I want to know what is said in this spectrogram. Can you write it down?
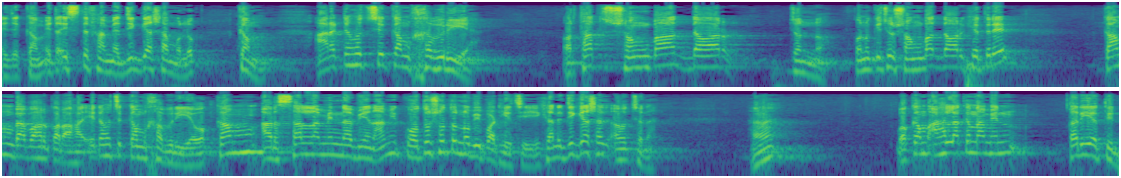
এই যে কাম, এটা ইস্তেফামিয়া, জিজ্ঞাসামূলক কাম। আর একটা হচ্ছে কাম খাবরিয়া। অর্থাৎ সংবাদ দেওয়ার জন্য, কোনো কিছু সংবাদ দেওয়ার ক্ষেত্রে কাম ব্যবহার করা হয়। এটা হচ্ছে কাম খাবরিয়া। ও কাম আর সাল্লামিন নাবিয়ান, আমি কত শত নবী পাঠিয়েছি, এখানে জিজ্ঞাসা হচ্ছে না। হ্যাঁ? ওকাম আহলাক নামিন কারিয়াতিন,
